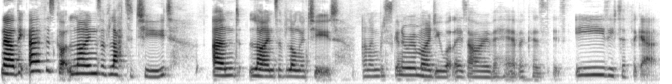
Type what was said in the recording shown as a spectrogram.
Now, the Earth has got lines of latitude and lines of longitude, and I'm just going to remind you what those are over here because it's easy to forget.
